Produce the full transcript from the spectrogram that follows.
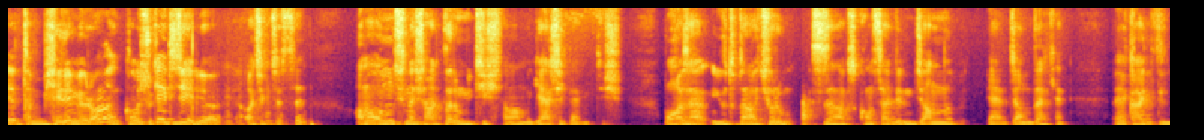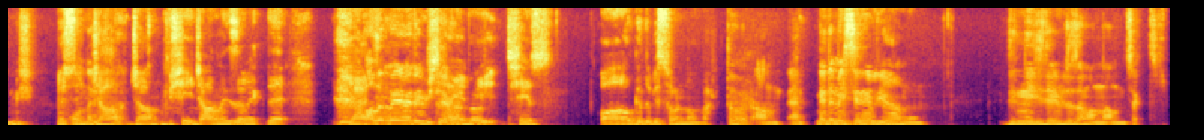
E, tabii bir şey demiyorum ama konuşurken itici geliyor açıkçası. Ama onun dışında şarkıları müthiş tamam mı? Gerçekten müthiş. Bazen YouTube'dan açıyorum Sezen Aksu konserlerini canlı yani canlı derken e, kaydedilmiş. Mesela Onları can, can, bir şey canlı izlemekte yani, Alıp veremediğim bir şey var. Doğru. bir şey o algıda bir sorunum var. Doğru. An, yani ne demek istediğini biliyorum. Anladım. Dinleyicilerimiz de zamanla anlayacaktır.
